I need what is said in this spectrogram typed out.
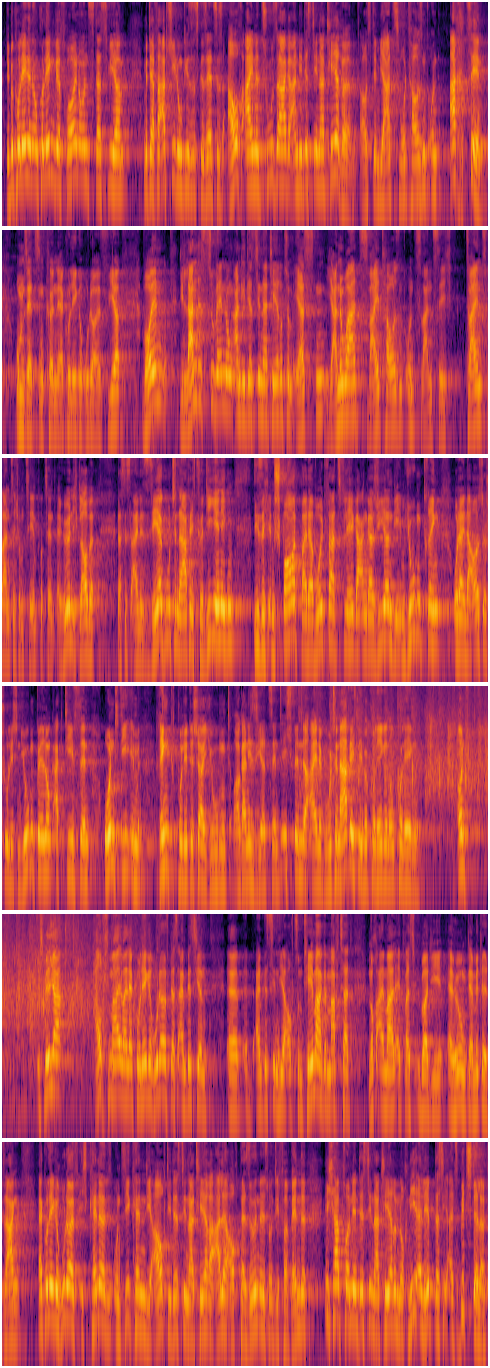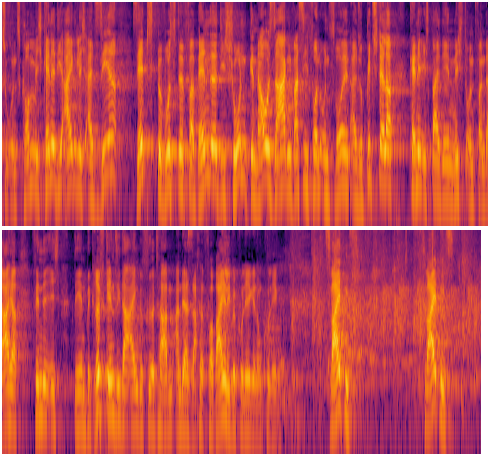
Liebe Kolleginnen und Kollegen, wir freuen uns, dass wir mit der Verabschiedung dieses Gesetzes auch eine Zusage an die Destinatäre aus dem Jahr 2018 umsetzen können, Herr Kollege Rudolph. Wir wollen die Landeszuwendung an die Destinatäre zum 1. Januar 2022 um 10% erhöhen. Ich glaube, das ist eine sehr gute Nachricht für diejenigen, die sich im Sport, bei der Wohlfahrtspflege engagieren, die im Jugendring oder in der außerschulischen Jugendbildung aktiv sind und die im Ring politischer Jugend organisiert sind. Ich finde eine gute Nachricht, liebe Kolleginnen und Kollegen. Ich will ja auch einmal, weil der Kollege Rudolph das ein bisschen, äh, ein bisschen hier auch zum Thema gemacht hat, noch einmal etwas über die Erhöhung der Mittel sagen. Herr Kollege Rudolph, ich kenne und Sie kennen die auch, die Destinatäre alle auch persönlich und die Verbände. Ich habe von den Destinatären noch nie erlebt, dass sie als Bittsteller zu uns kommen. Ich kenne die eigentlich als sehr selbstbewusste Verbände, die schon genau sagen, was sie von uns wollen. Also Bittsteller kenne ich bei denen nicht. Und von daher finde ich den Begriff, den Sie da eingeführt haben, an der Sache vorbei, liebe Kolleginnen und Kollegen. Zweitens. Zweitens.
